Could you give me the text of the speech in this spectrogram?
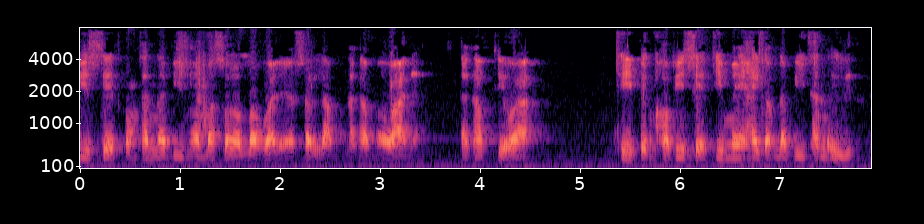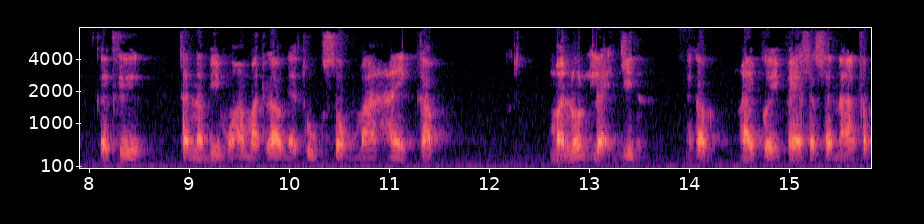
พิเศษของท่านนาบีมุฮัมมัดสุลลัลวะเลวสัลลัมนะครับเมื่อวานเนี่ยนะครับ ที่ว่าที่เป็นข้อพิเศษที่ไม่ให้กับนบีท่านอื่น ก็คือท่านนบีมุฮัมมัดเราเนี่ยถูกส่งมาให้กับมนุษย์และยินนะครับ ให้เผยแพร่ศาสนากับ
